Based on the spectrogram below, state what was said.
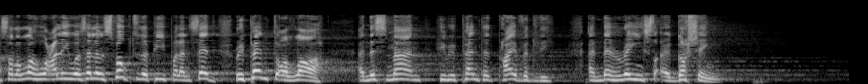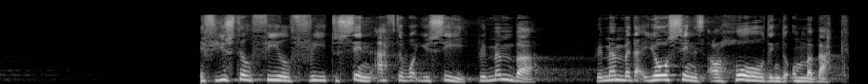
sallallahu alayhi wasallam spoke to the people and said, Repent to Allah. And this man, he repented privately and then rain started gushing. If you still feel free to sin after what you see, remember, remember that your sins are holding the ummah back.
